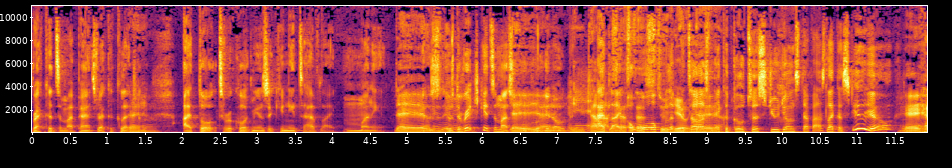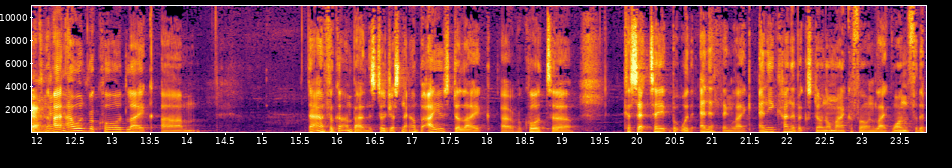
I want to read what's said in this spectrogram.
records and my parents' record collection, Yeah, yeah. I thought to record music you need to have like money. Yeah, yeah, yeah. It was it was the rich kids in my school who you know had like a access to a wall full of guitars and they could go to a studio and stuff. I was like a studio. Yeah, yeah. I, I would record like um damn, I've forgotten about this till just now, but I used to like uh, record to cassette tape, but with anything like any kind of external microphone, like one for the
